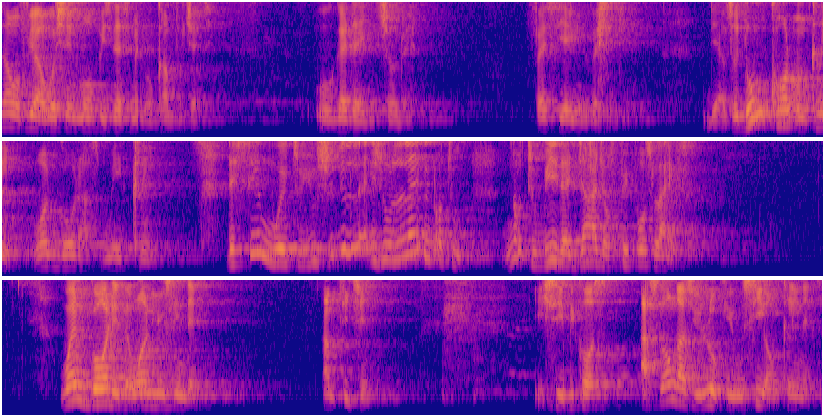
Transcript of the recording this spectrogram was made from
Some of you are wishing more businessmen will come to church. Will get their children. First year university. There. So don't call unclean what God has made clean. The same way to you should you should learn not to, not to be the judge of people's lives. When God is the one using them. I'm teaching. You see, because as long as you look, you will see uncleanness.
